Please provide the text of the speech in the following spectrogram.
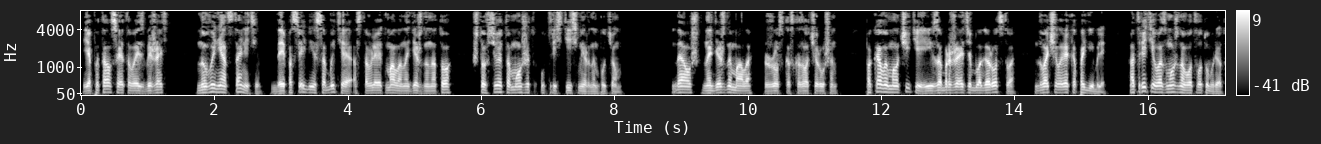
я пытался этого избежать, Но вы не отстанете, да и последние события оставляют мало надежды на то, что все это может утрястись мирным путем. «Да уж, надежды мало», — жестко сказал Чарушин. «Пока вы молчите и изображаете благородство, два человека погибли, а третий, возможно, вот-вот умрет.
